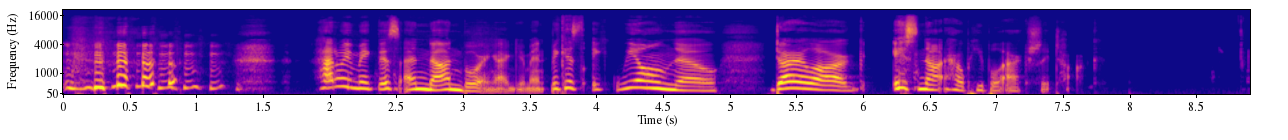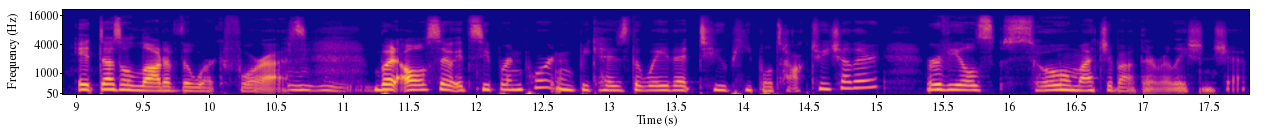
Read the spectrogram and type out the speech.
how do we make this a non-boring argument? Because like we all know, dialogue is not how people actually talk. It does a lot of the work for us. Mhm. But also, it's super important because the way that two people talk to each other reveals so much about their relationship.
